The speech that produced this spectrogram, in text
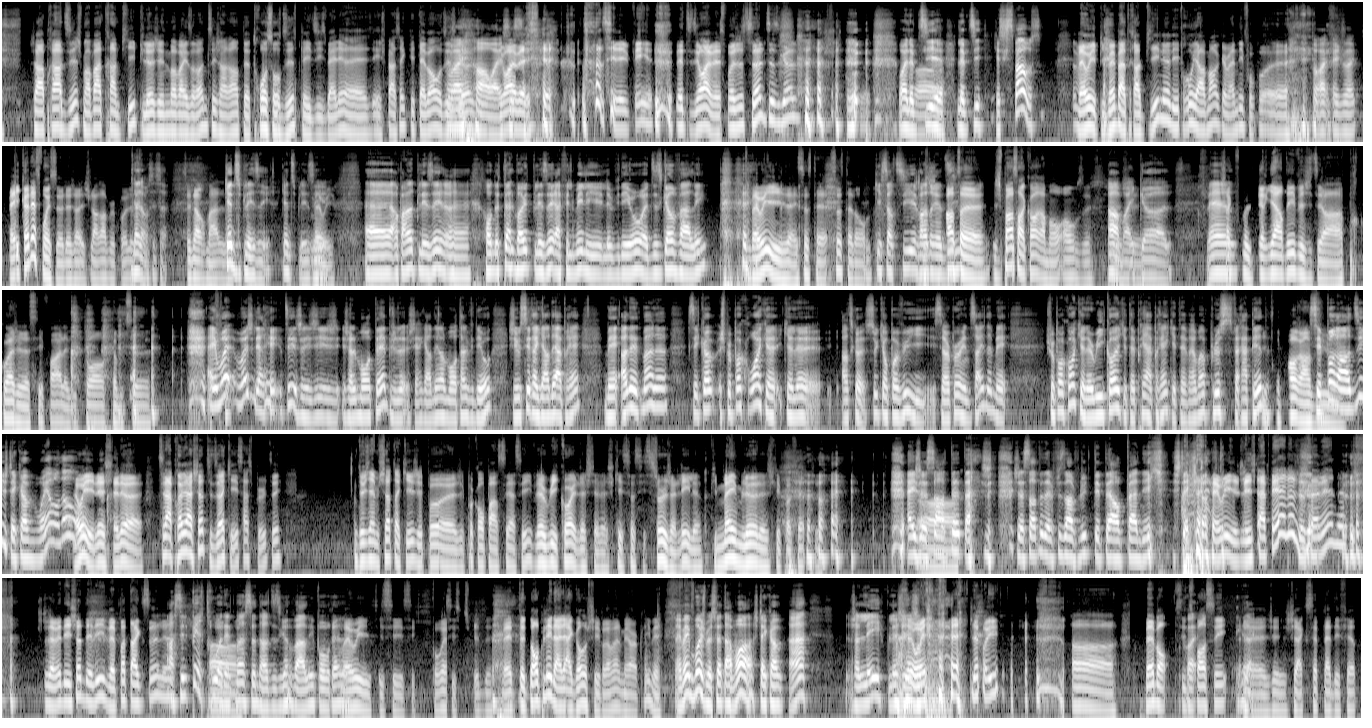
j'en prends 10, je m'en vais à 30 pieds, puis là, j'ai une mauvaise run, tu sais, j'en rentre euh, 3 sur 10, puis là, ils disent, ben là, euh, je pensais que t'étais bon au 10 ouais, ah ouais, ouais, mais c'est- c'est- ça, c'est les pires. Là, tu dis, ouais, mais c'est pas juste ça, le 10 golf. ouais, le petit, Ah. euh, le petit, qu'est-ce qui se passe? Ben oui, puis même à 30 pieds, là, les pros, ils en manquent, un il faut pas. euh, Ouais, exact. Ben, ils connaissent moins ça, là, je, je leur en veux pas. là. Non, non, c'est ça. C'est normal. Que du plaisir. Que du plaisir. Ben oui. Euh, en parlant de plaisir, euh, on a tellement eu de plaisir à filmer les, le vidéo euh, Disc Golf Valley Ben oui, ça, c'était ça, c'était drôle. qui est sorti vendredi. Je pense, euh, je pense encore à mon 11. oh Je- my je- god. Man. Chaque fois que j'ai regardé, puis j'ai dit, ah, pourquoi j'ai laissé faire la victoire comme ça? Hey, moi, moi, je l'ai. Tu sais, je le montais, puis j'ai regardé en le montant la vidéo. J'ai aussi regardé après. Mais honnêtement, là, c'est comme. Je peux pas croire que, que le. En tout cas, ceux qui ont pas vu, c'est un peu inside, mais. Je peux pas croire que le recall qui était pris après, qui était vraiment plus rapide, C'est pas rendu. c'est pas rendu. J'étais comme, voyons donc. Ah oui, là, j'étais là. Tu sais, la première shot, tu dis, ok, ça se peut, tu sais. Deuxième shot, ok, j'ai pas, euh, j'ai pas compensé assez. Là, record, là, j'étais là, ok, ça, c'est sûr, je l'ai, là. Puis même là, là je l'ai pas fait. Hey, je Ah. sentais ta- je, je sentais de plus en plus que t'étais en panique. J'étais comme. Ben oui, je l'échappais, là, je savais, là. J'avais des shots de livre, mais pas tant que ça, là. Ah, c'est le pire trou, Ah. honnêtement, ça, dans Disc Golf Valley, pour vrai. là. Ben oui, c'est, pour vrai, c'est stupide. là. Mais ton play d'aller à gauche, c'est vraiment le meilleur play, mais. Mais même moi, je me suis fait avoir. J'étais comme, hein? Je l'ai. Puis là, j'ai. oui, tu l'as pas eu? Ah. Mais bon, c'est Ouais, du passé. Euh, j'ai- j'accepte la défaite.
